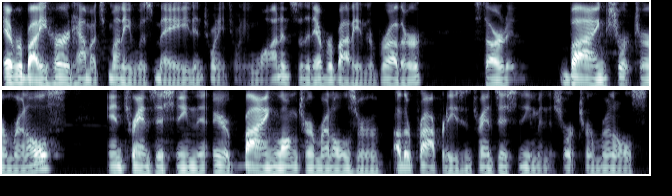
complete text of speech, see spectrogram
everybody heard how much money was made in 2021. And so then everybody and their brother started buying short term rentals and transitioning the, or buying long term rentals or other properties and transitioning them into short term rentals.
